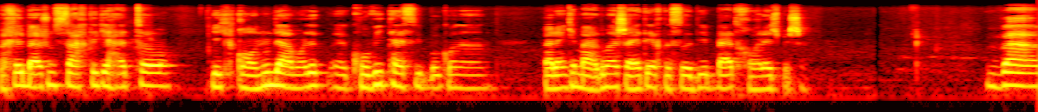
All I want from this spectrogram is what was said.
و خیلی براشون سخته که حتی یک قانون در مورد کووید تصویب بکنن برای اینکه مردم از شرایط اقتصادی بد خارج بشن. و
